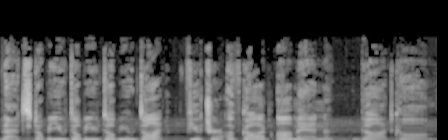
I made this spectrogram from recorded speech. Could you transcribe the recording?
That's www.futureofgodamen.com.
